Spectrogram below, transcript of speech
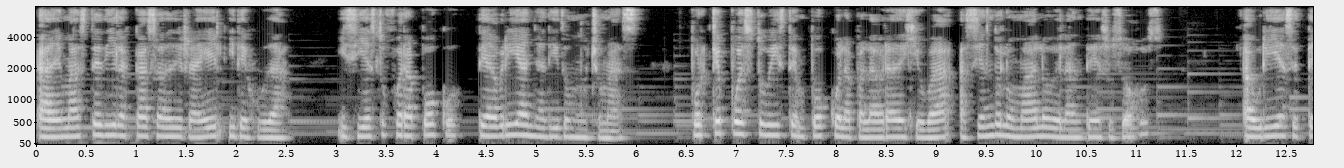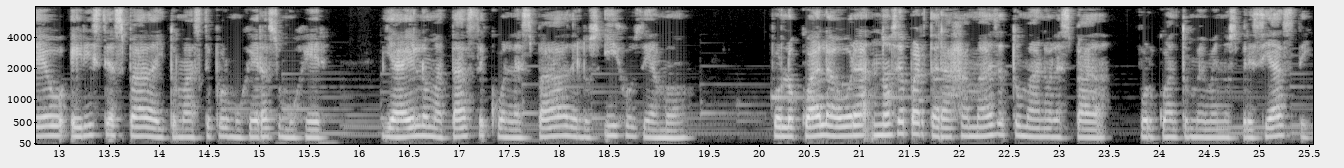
Además te di la casa de Israel y de Judá. Y si esto fuera poco, te habría añadido mucho más. ¿Por qué pues tuviste en poco la palabra de Jehová, haciendo lo malo delante de sus ojos? A Urias Eteo heriste a espada y tomaste por mujer a su mujer, y a él lo mataste con la espada de los hijos de Amón. Por lo cual ahora no se apartará jamás de tu mano la espada, por cuanto me menospreciaste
